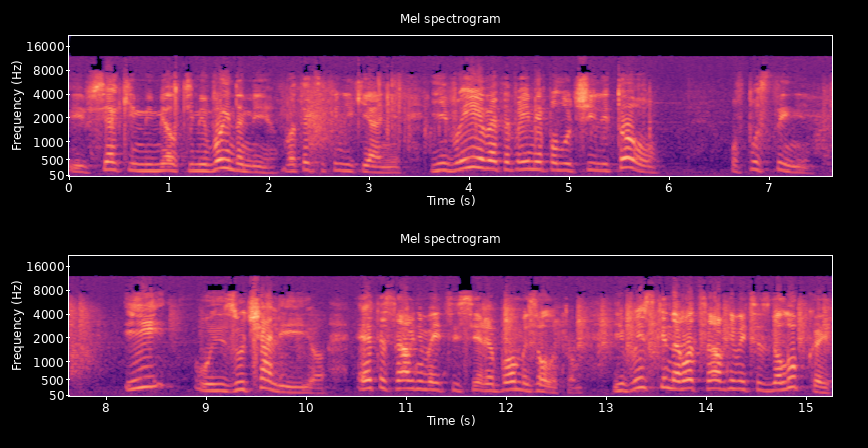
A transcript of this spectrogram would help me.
и всякими мелкими войнами, вот эти финикияне, евреи в это время получили Тору в пустыне и изучали ее. Это сравнивается с серебром и золотом. Еврейский народ сравнивается с голубкой.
